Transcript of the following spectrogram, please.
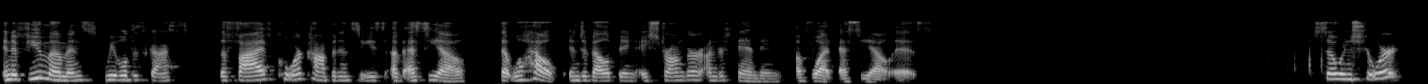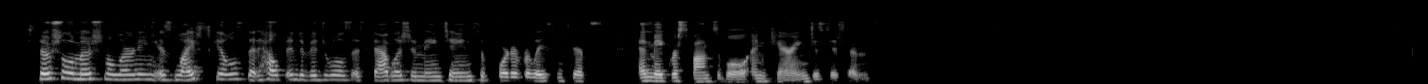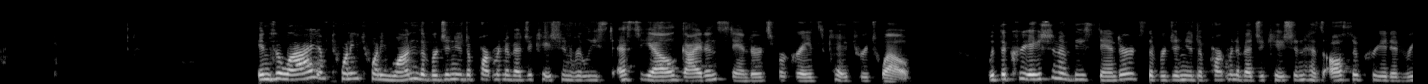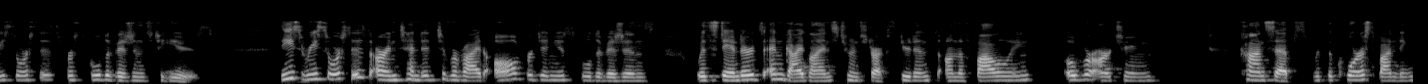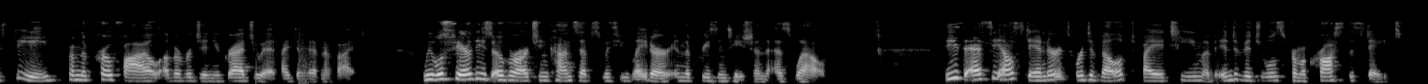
In a few moments, we will discuss the five core competencies of SEL that will help in developing a stronger understanding of what SEL is. So in short, social emotional learning is life skills that help individuals establish and maintain supportive relationships and make responsible and caring decisions. In July of 2021, the Virginia Department of Education released SEL guidance standards for grades K through 12. With the creation of these standards, the Virginia Department of Education has also created resources for school divisions to use. These resources are intended to provide all Virginia school divisions with standards and guidelines to instruct students on the following overarching concepts with the corresponding C from the profile of a Virginia graduate identified. We will share these overarching concepts with you later in the presentation as well. These SEL standards were developed by a team of individuals from across the state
